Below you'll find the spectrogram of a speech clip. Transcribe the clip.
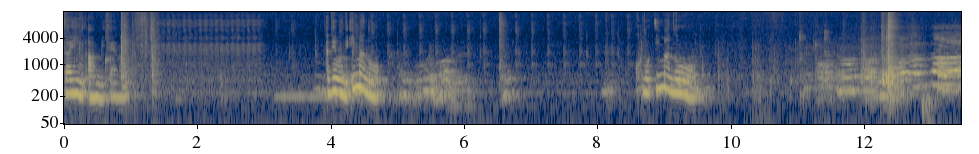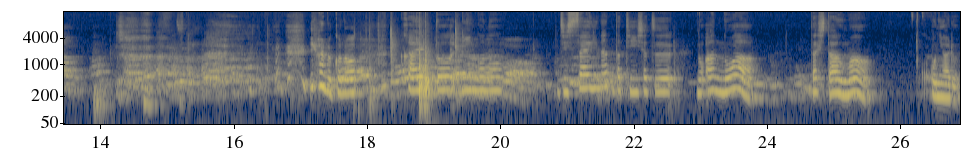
ザイン案みたいな。あでもね今のこの今の今のこのカエルとリンゴの実際になった T シャツの案のは出した案はここにある。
